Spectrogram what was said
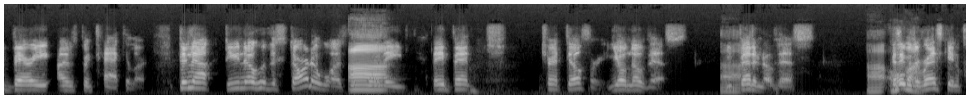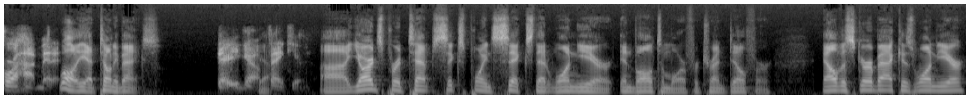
very unspectacular. Then now, do you know who the starter was before Uh, they they benched Trent Dilfer? You'll know this. You Uh, better know this uh, because he hold was a. Redskin for a hot minute. Well, yeah, Tony Banks. there you go. yeah. Thank you. Uh, yards per attempt, 6.6 that one year in Baltimore for Trent Dilfer. Elvis Grbac is one year.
